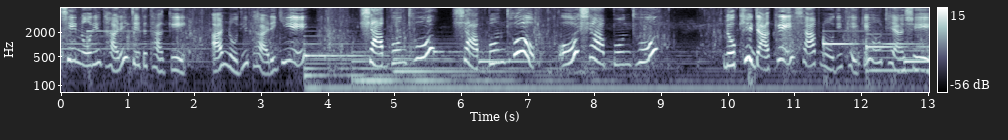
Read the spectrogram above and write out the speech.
সে নদীর ধারে যেতে থাকে। আর নদীর ধারে গিয়ে, সাপ বন্ধু সাপ বন্ধু ও সাপ বন্ধু। লক্ষ্মীর ডাকে সাপ নদী থেকে উঠে আসে।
